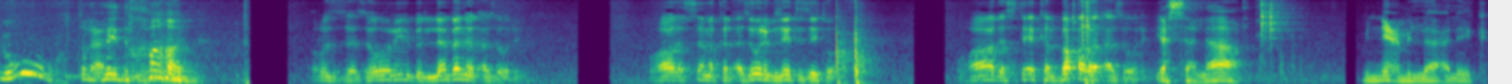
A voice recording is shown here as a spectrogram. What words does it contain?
أوه طلع عليه دخان. رز أزوري باللبن الأزوري. وهذا السمك الأزوري بزيت الزيتون. وهذا ستيك البقر الأزوري. يا سلام. من نعم الله عليك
